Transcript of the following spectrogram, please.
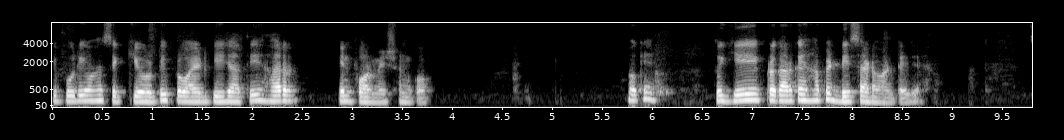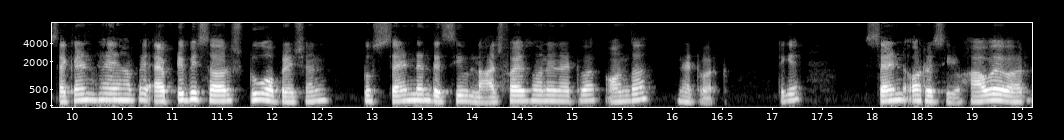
कि पूरी वहाँ सिक्योरिटी प्रोवाइड की जाती है हर इंफॉर्मेशन को। Okay okay? तो ये एक प्रकार का यहाँ पे डिसएडवांटेज है। सेकंड है यहाँ पे F T P search to operation to send and receive large files on a network on the network ठीक है? सेंड और receive however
